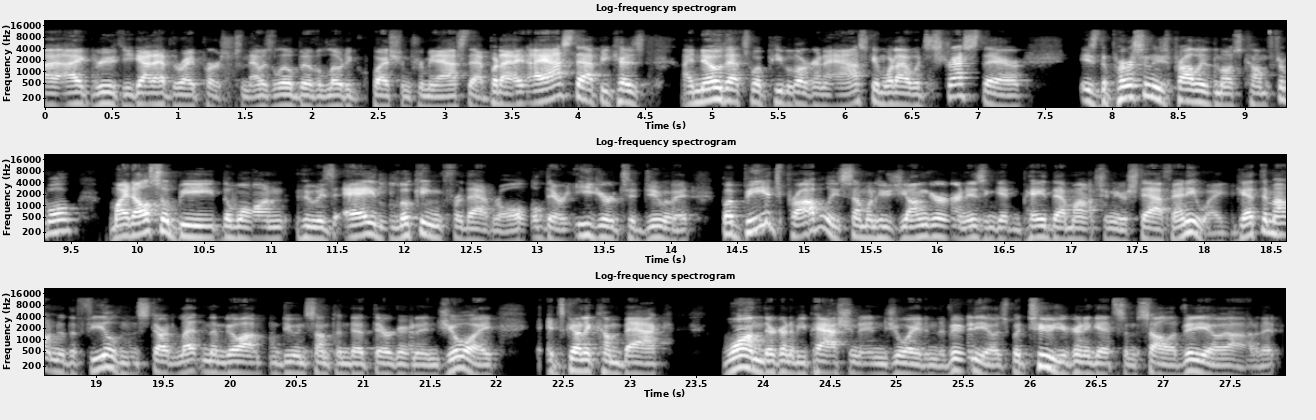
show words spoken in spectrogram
I, I agree with you. You got to have the right person. That was a little bit of a loaded question for me to ask that. But I, I asked that because I know that's what people are going to ask. And what I would stress there is the person who's probably the most comfortable might also be the one who is a looking for that role they're eager to do it but b it's probably someone who's younger and isn't getting paid that much in your staff anyway. Get them out into the field and start letting them go out and doing something that they're going to enjoy. It's going to come back one, they're going to be passionate and enjoy it in the videos, but two, you're going to get some solid video out of it.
